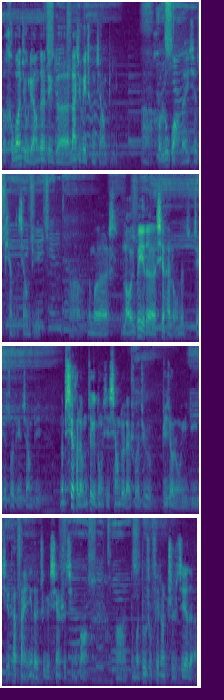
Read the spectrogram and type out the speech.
和王九良的这个《垃圾围城》相比，啊，和卢广的一些片子相比，啊，那么老一辈的谢海龙的这些作品相比。那么谢海龙这个东西相对来说就比较容易理解，它反映的这个现实情况，啊，那么都是非常直接的，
